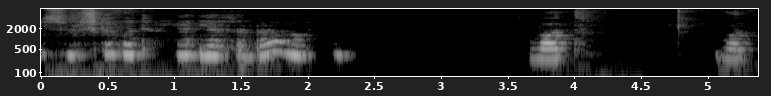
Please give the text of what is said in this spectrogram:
Кисулечка, вот я, я собрала. Вот. Вот.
